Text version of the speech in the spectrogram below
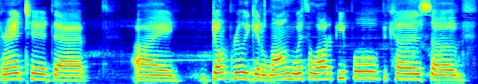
granted that I don't really get along with a lot of people because of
